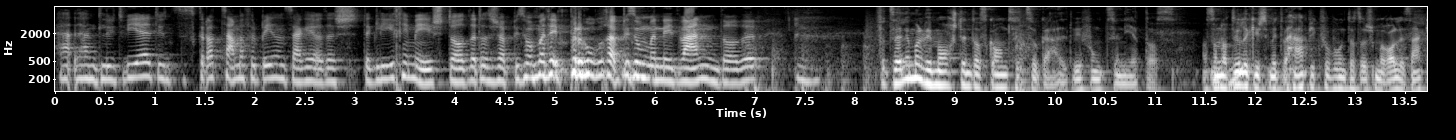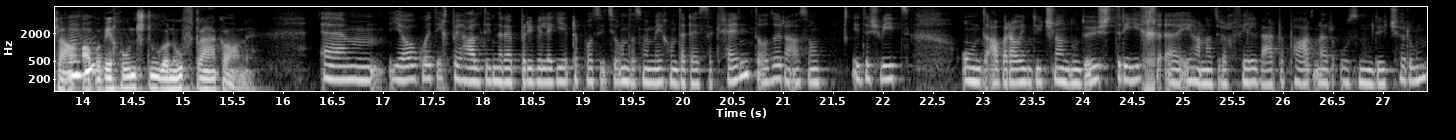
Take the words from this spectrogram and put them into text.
haben die Leute wie die uns das gerade zusammen verbinden und sagen, ja, das ist der gleiche Mist, oder? Das ist etwas, was wir nicht brauchen, etwas, was wir nicht wollen, oder? Erzähl mal, wie machst du denn das Ganze zu Geld? Wie funktioniert das? Also mhm. natürlich ist es mit Werbung verbunden, das ist mir alles auch klar, mhm. aber wie kommst du an Aufträge an? Ähm, ja gut, ich bin halt in einer privilegierten Position, dass man mich unterdessen kennt, oder? Also in der Schweiz und aber auch in Deutschland und Österreich. Äh, ich habe natürlich viele Werbepartner aus dem deutschen Raum.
